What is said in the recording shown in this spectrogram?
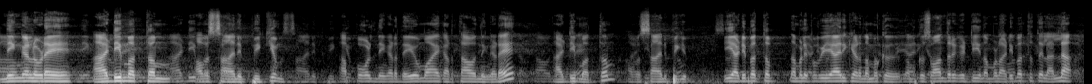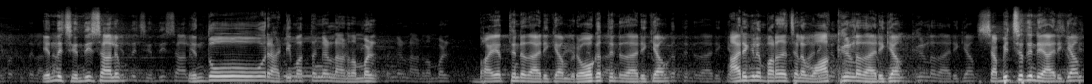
നിങ്ങളുടെ അടിമത്തം അവസാനിപ്പിക്കും. അപ്പോൾ നിങ്ങളുടെ ദൈവമായ കർത്താവ് നിങ്ങളുടെ അടിമത്തം അവസാനിപ്പിക്കും. ഈ അടിമത്തം നമ്മളിപ്പോൾ വിചാരിക്കണം. നമുക്ക് നമുക്ക് സ്വാതന്ത്ര്യം കിട്ടി. നമ്മൾ അടിമത്തത്തിലല്ല. എന്ന് ചിന്തിച്ചാലും എന്തോ ഒരു അടിമത്തങ്ങളിലാണ് നമ്മൾ ഭയത്തിന്റെതായിരിക്കാം രോഗത്തിന്റെതായിരിക്കാം ആരെങ്കിലും പറഞ്ഞ ചില വാക്കുകളുടേതായിരിക്കാം ശപിച്ചതിന്റെ ആയിരിക്കാം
